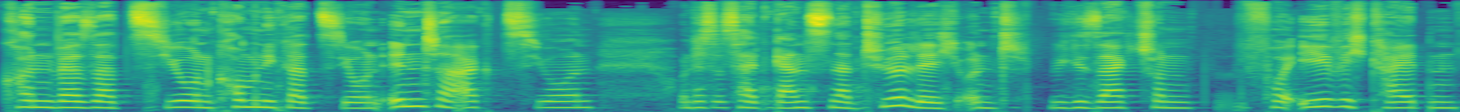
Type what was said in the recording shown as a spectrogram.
Konversation, Kommunikation, Interaktion. Und das ist halt ganz natürlich. Und wie gesagt, schon vor Ewigkeiten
